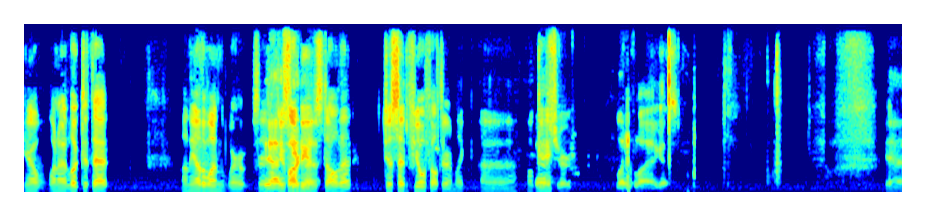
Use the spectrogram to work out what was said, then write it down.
you know when I looked at that on the other one where it said Yeah, you've already that. installed that, just said fuel filter. I'm like, uh, okay. Yeah, sure. Let it fly, I guess. Yeah.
